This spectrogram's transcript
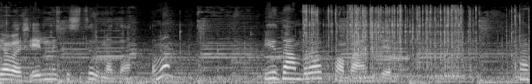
Yavaş elini kıstırmadan tamam? Birden bırakma bence. Heh.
